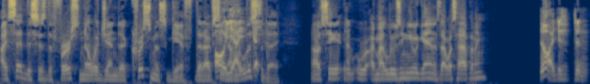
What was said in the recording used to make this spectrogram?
I said this is the first no agenda Christmas gift that I've Oh, seen yeah, on the list yeah. today. Oh, see, w- am I losing you again? Is that what's happening? No, I just didn't.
